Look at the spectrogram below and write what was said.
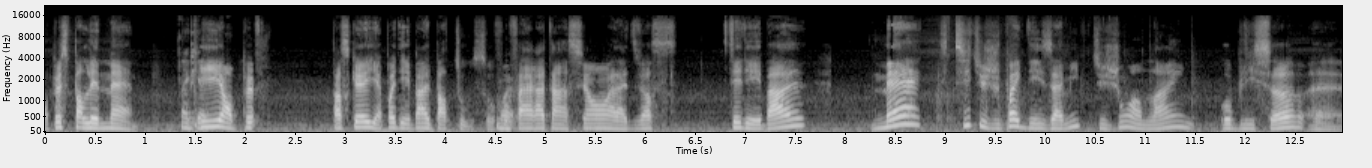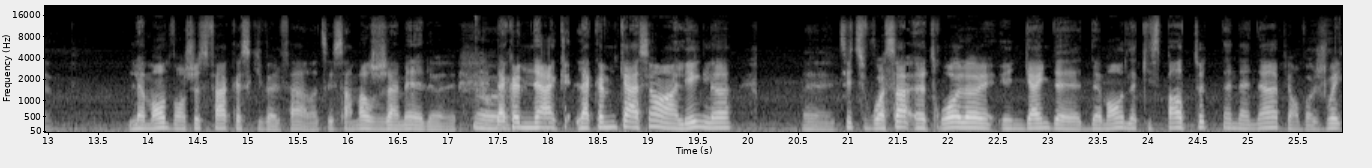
on peut se parler de même. Puis, on peut. Parce qu'il n'y a pas des balles partout. Il faut faire attention à la diversité des balles. Mais si tu joues pas avec des amis, tu joues online, oublie ça. Euh, le monde va juste faire ce qu'ils veulent faire. Là, ça marche jamais. La, la, communication en ligne, là, euh, tu vois ça E3, là, une gang de, de monde là, qui se parle tout nanana, puis on va jouer.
